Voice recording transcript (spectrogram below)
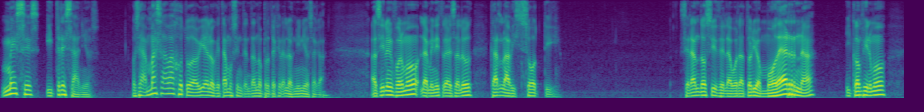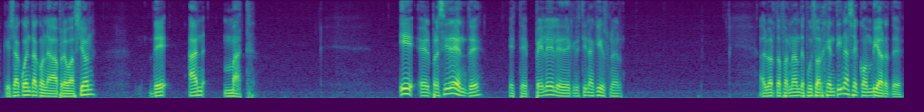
meses y tres años. O sea, más abajo todavía de lo que estamos intentando proteger a los niños acá. Así lo informó la ministra de Salud, Carla Bisotti. Serán dosis de laboratorio moderna y confirmó que ya cuenta con la aprobación de ANMAT. Y el presidente, este pelele de Cristina Kirchner, Alberto Fernández puso Argentina se convierte,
